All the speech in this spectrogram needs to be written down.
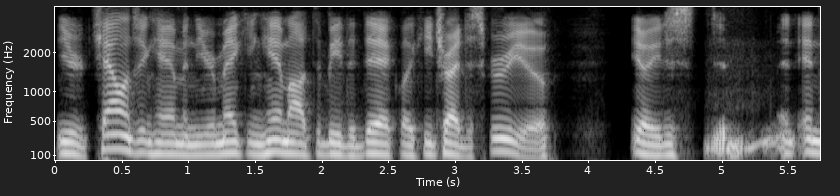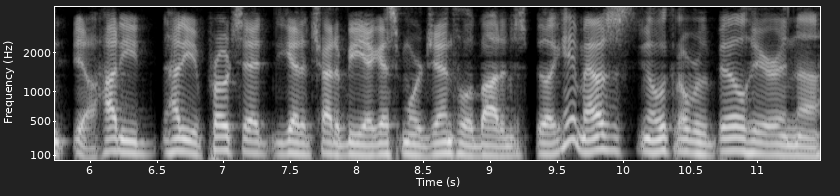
you're challenging him and you're making him out to be the dick, like he tried to screw you. You know, you just and, and you know how do you how do you approach that? You got to try to be, I guess, more gentle about it. and Just be like, "Hey, man, I was just you know looking over the bill here and." uh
